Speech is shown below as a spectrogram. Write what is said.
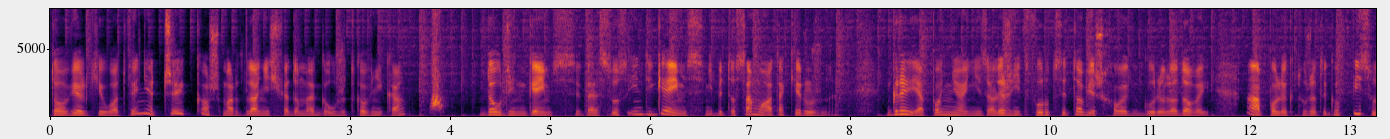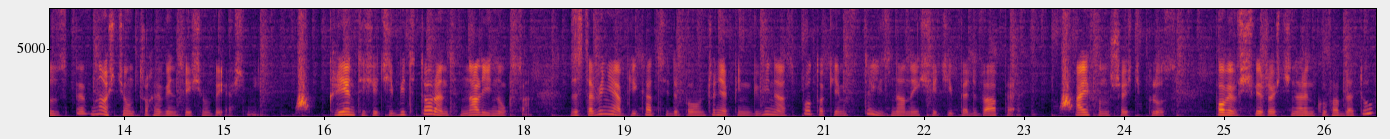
to wielkie ułatwienie, czy koszmar dla nieświadomego użytkownika? Doujin Games vs Indie Games, niby to samo, a takie różne. Gry Japonia i niezależni twórcy to wierzchołek góry lodowej, a po lekturze tego wpisu z pewnością trochę więcej się wyjaśni. Klienty sieci BitTorrent na Linuxa. Zestawienie aplikacji do połączenia pingwina z potokiem w tej znanej sieci P2P. iPhone 6 Plus. Powiew świeżości na rynku tabletów?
